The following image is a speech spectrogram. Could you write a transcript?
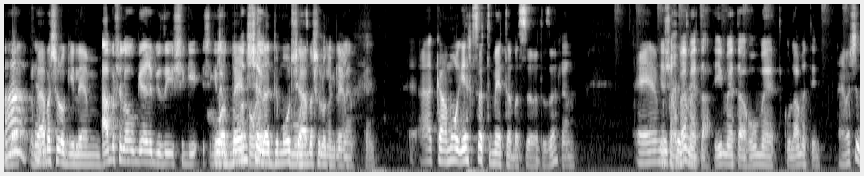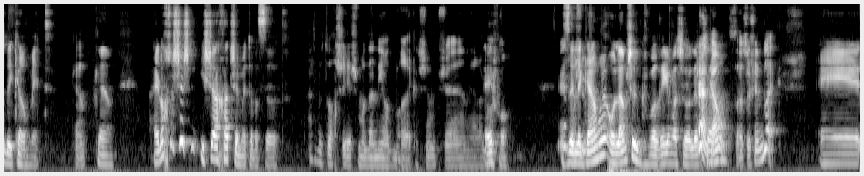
ו- אה, כן. ואבא שלו גילם, אבא שלו הוא גרי ביוזי שגי- שגילם הוא הבן של הדמות שאבא שלו של גילם. כן, כאמור יש קצת מטה בסרט הזה. כן. יש הרבה מתה, היא מתה, הוא מת, כולם מתים. האמת שזה בעיקר מת. כן. כן. אני לא חושב שיש אישה אחת שמתה בסרט. אני בטוח שיש מדעניות ברקע שם שנהרגות. איפה? זה לגמרי עולם של גברים מה שהולך כן. גם סרט של שיין בלק. אה,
